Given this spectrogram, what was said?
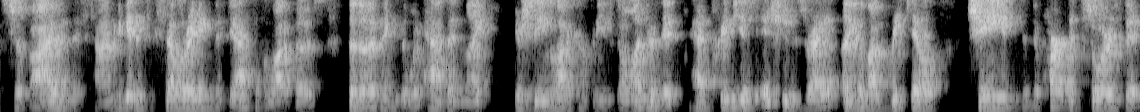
survive in this time. And again it's accelerating the death of a lot of those those other things that would have happened like you're seeing a lot of companies go under that had previous issues, right? Like a lot of retail chains and department stores that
